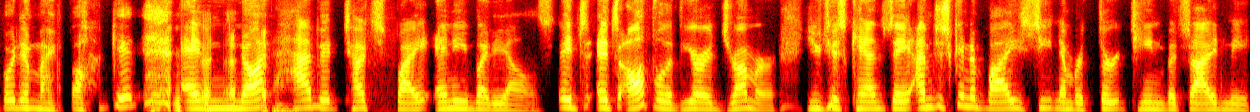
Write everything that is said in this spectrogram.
put in my pocket and not have it touched by anybody else. It's it's awful if you're a drummer. You just can't say I'm just going to buy seat number 13 beside me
